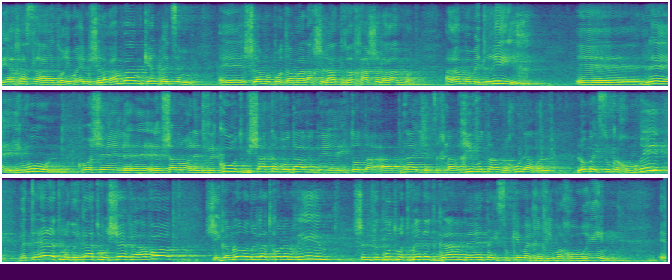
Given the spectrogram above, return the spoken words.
ביחס לדברים האלו של הרמב"ם, כן, בעצם השלמנו פה את המהלך של ההדרכה של הרמב"ם. הרמב"ם הדריך אה, לאימון, כמו שאפשר לומר, לדבקות בשעת עבודה ובעיתות הפנאי שצריך להרחיב אותם וכולי, אבל לא בעיסוק החומרי, ותיאר את מדרגת משה והאבות, שהיא גם לא מדרגת כל הנביאים, של דבקות מתמדת גם בעת העיסוקים ההכרחיים החומריים. אה,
